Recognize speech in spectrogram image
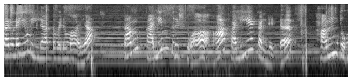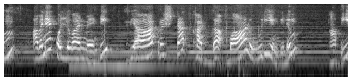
കരുണയും ഇല്ലാത്തവനുമായ തം കലിം ദൃഷ്ട ആ കലിയെ കണ്ടിട്ട് ഹന്തും അവനെ കൊല്ലുവാൻ വേണ്ടി വ്യാകൃഷ്ട ഖഡ്ഗ വാളൂരിയെങ്കിലും അഭി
